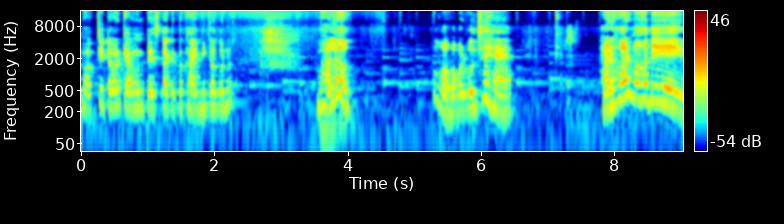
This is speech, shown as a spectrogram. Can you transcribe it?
ভাবছি এটা আবার কেমন টেস্ট আগে তো খাইনি কখনো। ভালো? ও বাবা আবার বলছে হ্যাঁ। হর হর মহাদেব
